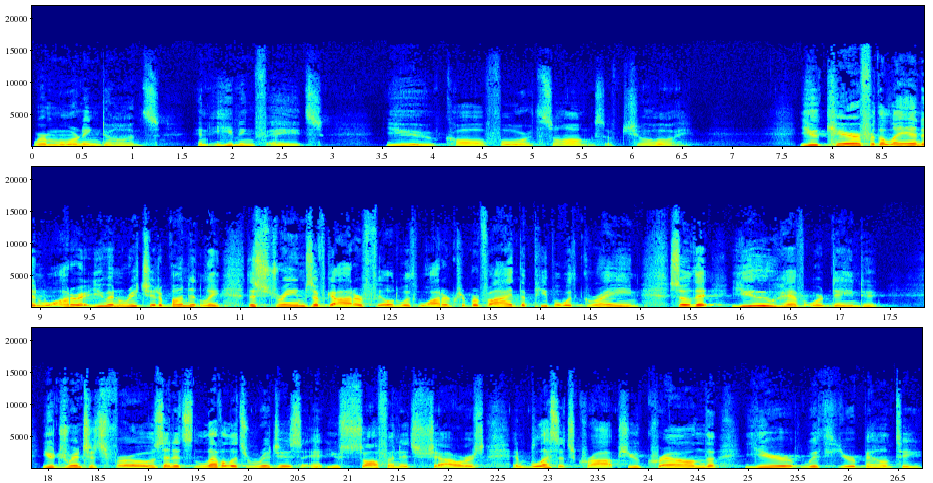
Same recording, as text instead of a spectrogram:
Where morning dawns and evening fades, you call forth songs of joy. You care for the land and water it. You enrich it abundantly. The streams of God are filled with water to provide the people with grain, so that you have ordained it. You drench its furrows and its level its ridges. And you soften its showers and bless its crops. You crown the year with your bounty,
